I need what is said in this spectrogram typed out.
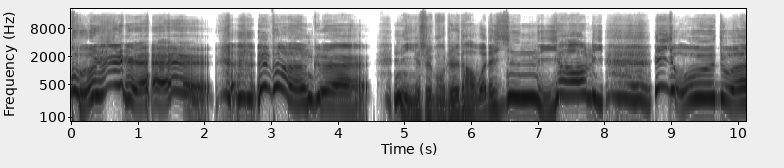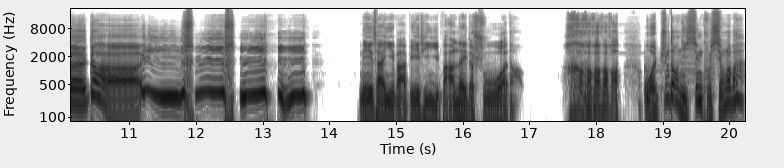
不是，胖哥，你是不知道我的心理压力有多大。尼才一把鼻涕一把泪的说道：“好，好，好，好，好，我知道你辛苦，行了吧？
